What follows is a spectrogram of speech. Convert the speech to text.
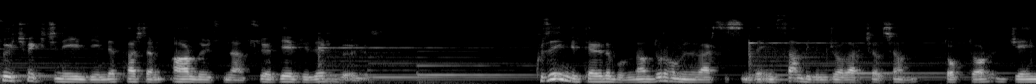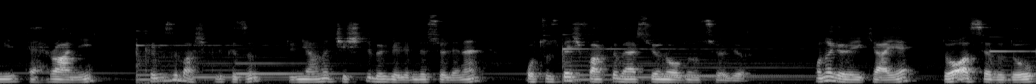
Su içmek için eğildiğinde taşların ağırlığı yüzünden suya devrilir ve ölür. Kuzey İngiltere'de bulunan Durham Üniversitesi'nde insan bilimci olarak çalışan Doktor Jamie Tehrani, kırmızı başlıklı kızın dünyanın çeşitli bölgelerinde söylenen 35 farklı versiyonu olduğunu söylüyor. Ona göre hikaye Doğu Asya'da doğup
